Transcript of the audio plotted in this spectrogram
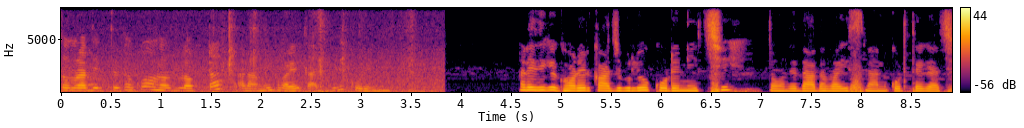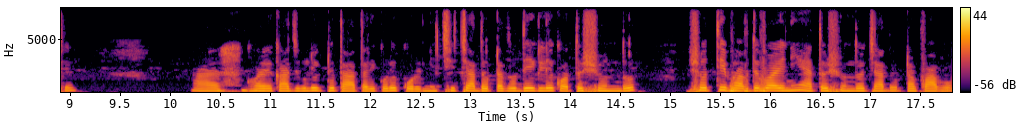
তোমরা দেখতে থাকো আমার ব্লগটা, আর আমি ঘরের কাজগুলি করে নিই। আর এদিকে ঘরের কাজগুলিও করে নিচ্ছি। তোমাদের দাদাভাই স্নান করতে গেছে। আর ঘরের কাজগুলি একটু তাড়াতাড়ি করে করে নিচ্ছি। চাদরটা তো দেখলে কত সুন্দর। সত্যি ভাবতে পারিনি এত সুন্দর চাদরটা পাবো।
